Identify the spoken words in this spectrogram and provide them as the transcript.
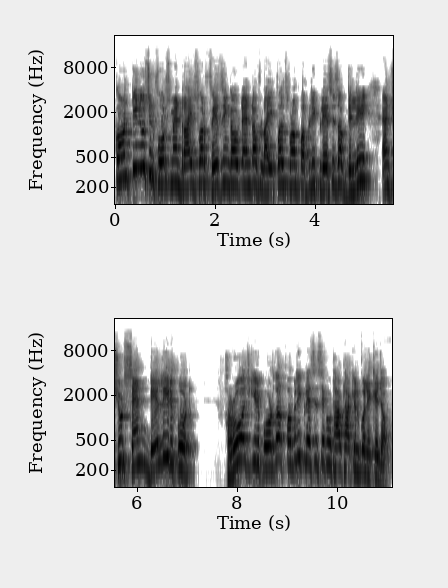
continuous enforcement drive for phasing out end of lifeless from public places of Delhi and should send daily report रोज की रिपोर्ट तो और पब्लिक प्लेसेस से भी उठा उठा के उनको लेके जाओ।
